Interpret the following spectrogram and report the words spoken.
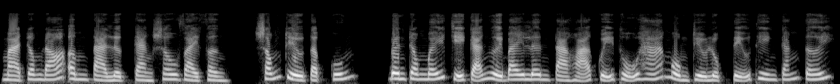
Mà trong đó âm tà lực càng sâu vài phần, sóng triều tập cuốn, bên trong mấy chỉ cả người bay lên tà hỏa quỷ thủ há mồm triều lục tiểu thiên cắn tới.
